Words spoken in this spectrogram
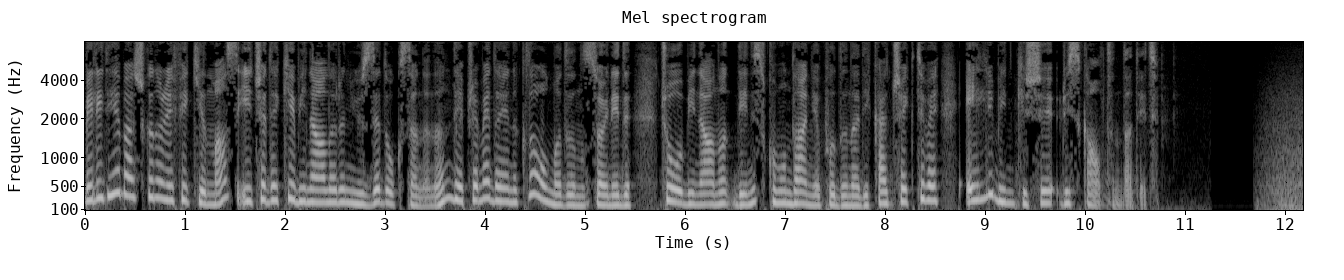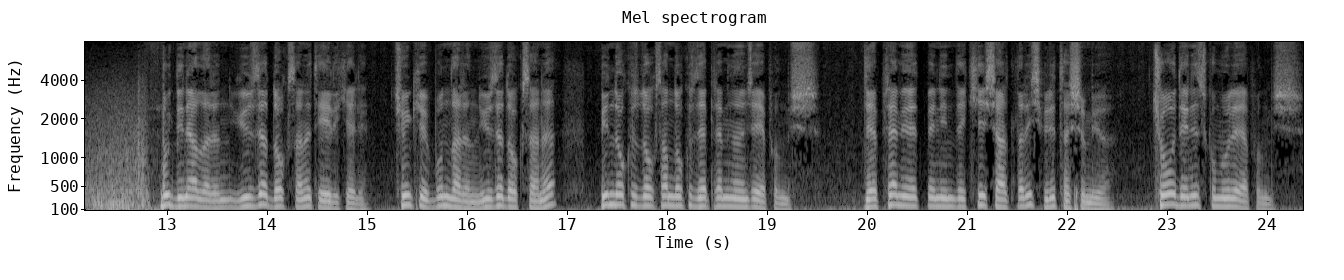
Belediye Başkanı Refik Yılmaz ilçedeki binaların %90'ının depreme dayanıklı olmadığını söyledi. Çoğu binanın deniz kumundan yapıldığına dikkat çekti ve 50 bin kişi risk altında dedi. Bu binaların %90'ı tehlikeli. Çünkü bunların %90'ı 1999 depreminden önce yapılmış. Deprem yönetmenindeki şartları hiçbiri taşımıyor. Çoğu deniz kumuyla yapılmış.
